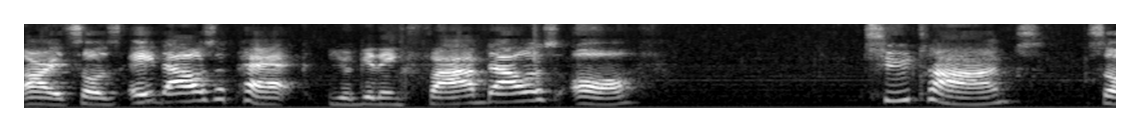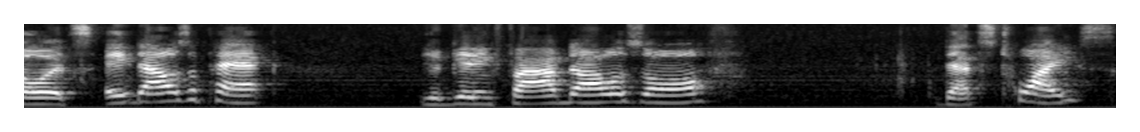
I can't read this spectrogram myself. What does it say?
All right, so it's eight dollars a pack. You're getting five dollars off two times. So it's eight dollars a pack. You're getting five dollars off. That's twice.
